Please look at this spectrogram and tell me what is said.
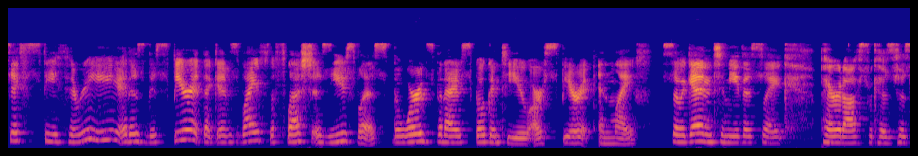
63. It is the spirit that gives life, the flesh is useless. The words that I have spoken to you are spirit and life. So, again, to me, this like paradox because his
